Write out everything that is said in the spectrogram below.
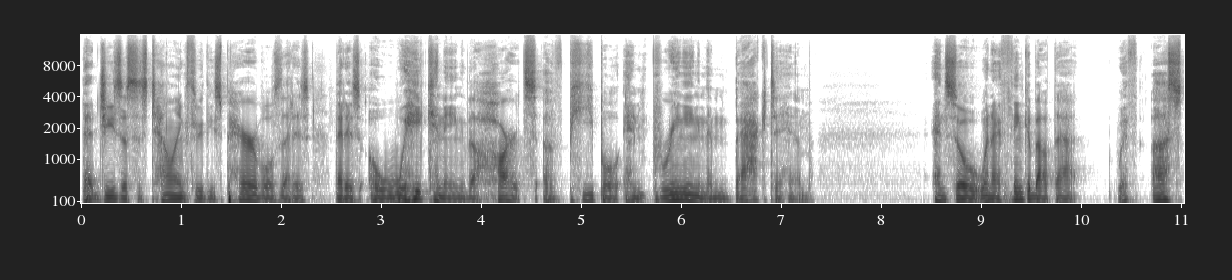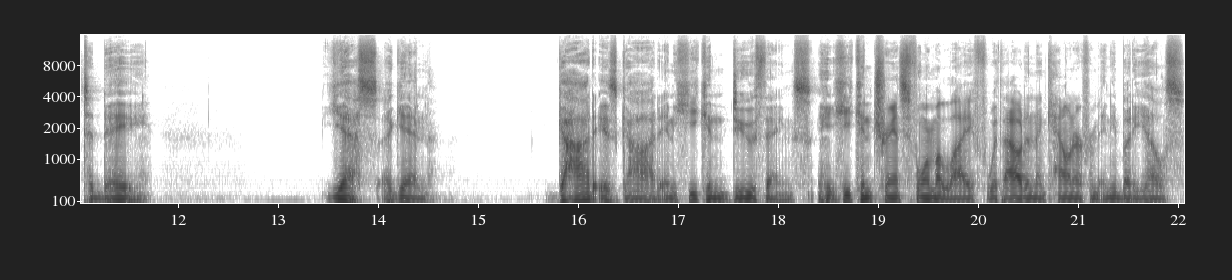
that Jesus is telling through these parables that is that is awakening the hearts of people and bringing them back to him. And so when I think about that with us today, yes, again, God is God and he can do things. He can transform a life without an encounter from anybody else.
